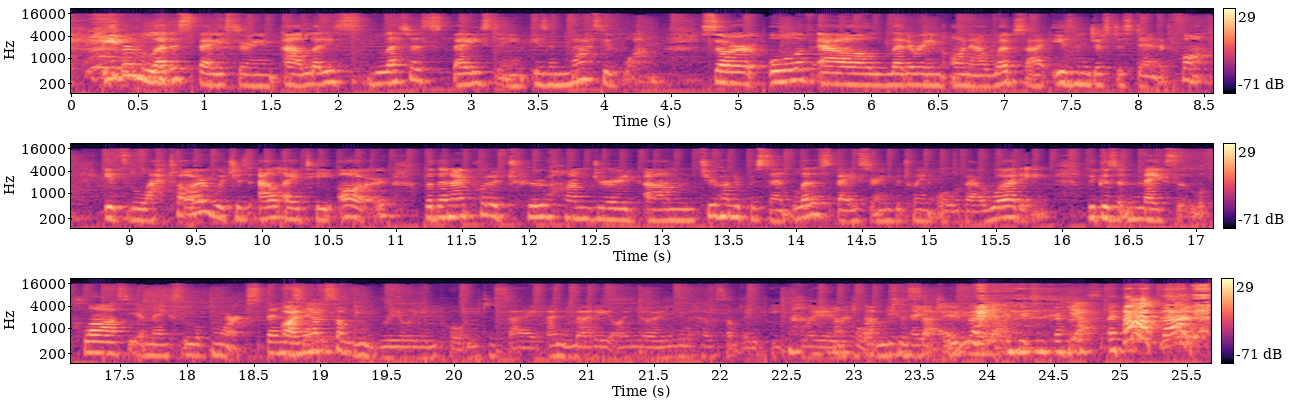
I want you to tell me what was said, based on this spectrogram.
even letter spacing, uh, letter, letter spacing is a massive one. So all of our lettering on our website isn't just a standard font. It's Lato, which is L-A-T-O, but then I put a 200, um, 200% letter spacing between all of our wording because it makes it look classy, it makes it look more expensive. I have something really important to say, and Madi, I know you're going to have something equally important to say. Yeah.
